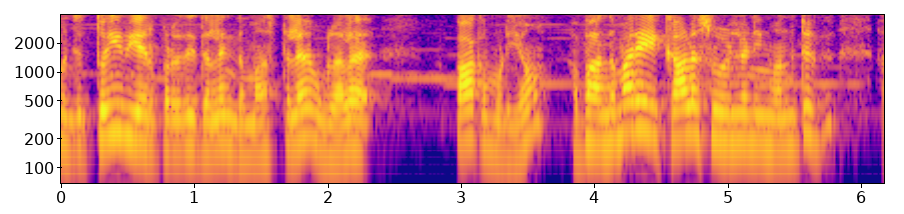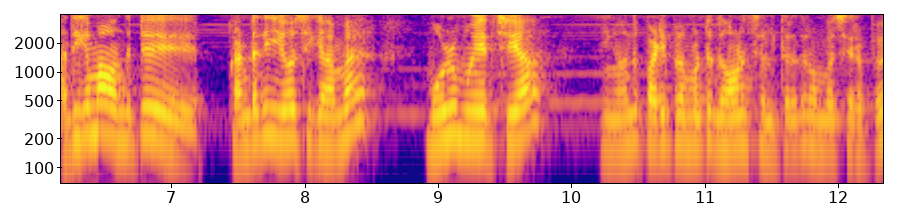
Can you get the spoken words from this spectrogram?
கொஞ்சம் தொய்வு ஏற்படுறது இதெல்லாம் இந்த மாதத்தில் உங்களால் பார்க்க முடியும். அப்போ அந்த மாதிரி கால சூழலில் நீங்கள் வந்துட்டு அதிகமாக வந்துட்டு கண்டதையும் யோசிக்காமல் முழு முயற்சியாக நீங்கள் வந்து படிப்பில் மட்டும் கவனம் செலுத்துறது ரொம்ப சிறப்பு.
